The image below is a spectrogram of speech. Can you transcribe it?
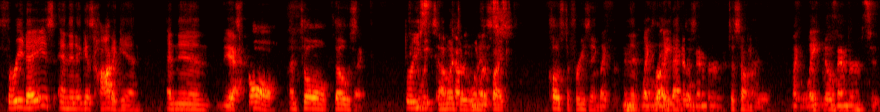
three days and then it gets hot again. And then it's fall until those Like, three weeks in winter when it's like close to freezing like and then like right late back to- to summer. like late November to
